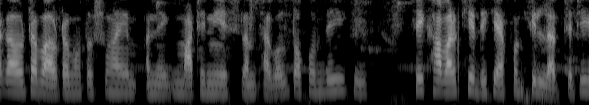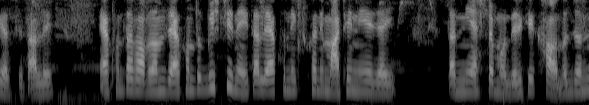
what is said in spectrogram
এগারোটা, বারোটার মতো সময় মানে মাঠে নিয়ে এসেছিলাম ছাগল, তখন দেখি কি, সেই খাবার খেয়ে দেখি এখন চিল্লাচ্ছে, ঠিক আছে? তাহলে এখন তা ভাবলাম যে, এখন তো বৃষ্টি নেই, তাহলে এখন একটুখানি মাঠে নিয়ে যাই। তা নিয়ে আসলাম ওদেরকে খাওয়ানোর জন্য।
